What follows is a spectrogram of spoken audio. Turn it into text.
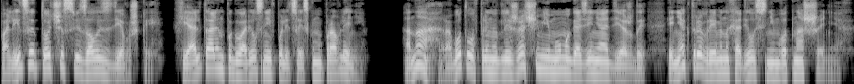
Полиция тотчас связалась с девушкой. Хиальталин поговорил с ней в полицейском управлении. Она работала в принадлежащем ему магазине одежды и некоторое время находилась с ним в отношениях.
